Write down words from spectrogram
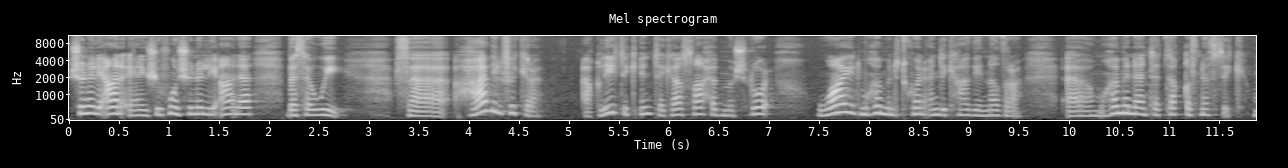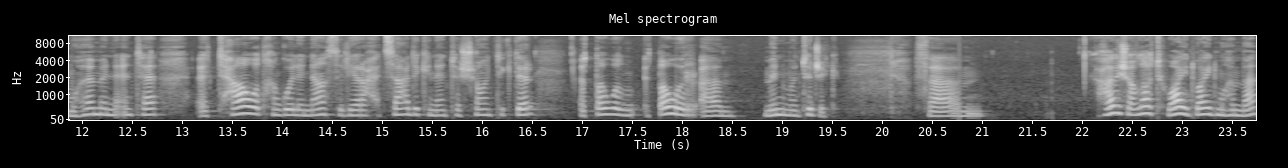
شنو اللي أنا يعني يشوفون شنو اللي أنا بسويه. فهذه الفكرة عقليتك أنت كصاحب مشروع وايد مهم إن تكون عندك هذه النظرة. آه مهم إن أنت تثقف نفسك مهم إن أنت تحاول خلينا نقول الناس اللي راح تساعدك إن أنت شلون تقدر تطور تطور من منتجك. ف هذه شغلات وايد وايد مهمة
